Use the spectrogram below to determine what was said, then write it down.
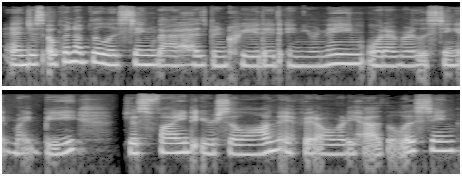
and just open up the listing that has been created in your name, whatever listing it might be. Just find your salon if it already has a listing.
